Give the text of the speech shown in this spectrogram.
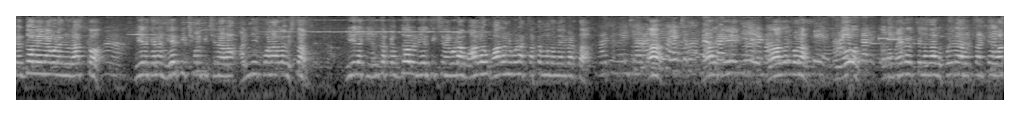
పెద్దోళ్ళైనా కూడా నువ్వు రాసుకో. వీళ్ళకైనా నేర్పించి పంపించినారా? అన్ని కోణాల్లో ఇస్తాం. వీళ్ళకి ఎంత పెద్దోళ్ళు నేర్పించినా కూడా వాళ్ళ వాళ్ళని కూడా చట్టం ముందు నిలబెడతా. వాళ్ళకి వాళ్ళని కూడా. ఇప్పుడు మైనర్ పిల్లగాళ్ళు పోయినారు అంటే వాళ్ళ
